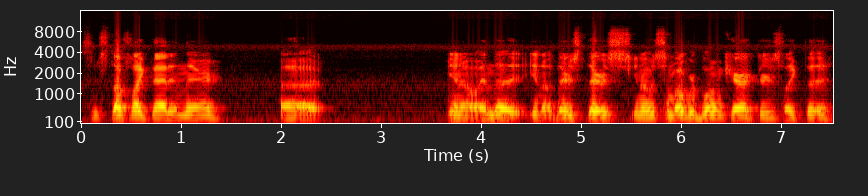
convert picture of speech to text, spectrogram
some stuff like that in there, uh, you know, and the you know, there's there's you know some overblown characters like the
